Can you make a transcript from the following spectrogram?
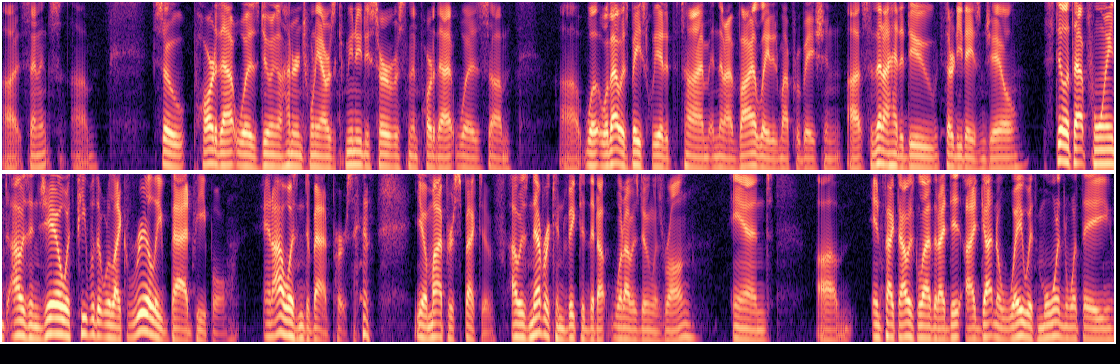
uh, sentence. Um, so part of that was doing 120 hours of community service, and then part of that was uh, well, well, that was basically it at the time, and then I violated my probation. Uh, so then I had to do 30 days in jail. Still, at that point, I was in jail with people that were like really bad people, and I wasn't a bad person. you know, my perspective. I was never convicted that I, what I was doing was wrong, and um, in fact, I was glad that I did. I'd gotten away with more than what they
